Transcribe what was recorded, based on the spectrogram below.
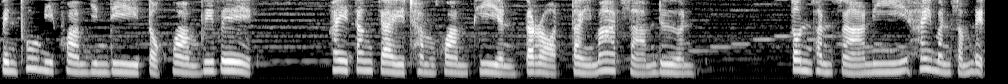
เป็นผู้มีความยินดีต่อความวิเวก ให้ตั้งใจทำความเพียรตลอดไตรมาสสามเดือน ต้นพรรษานี้ให้มันสำเร็จ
